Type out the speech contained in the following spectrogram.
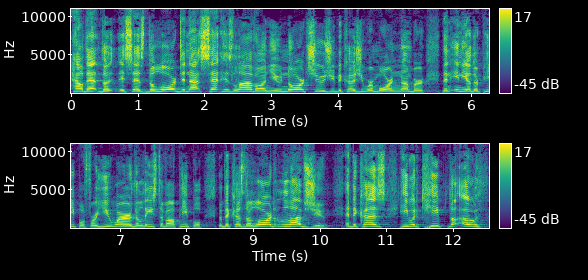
how that the, it says, The Lord did not set his love on you, nor choose you because you were more in number than any other people, for you were the least of all people, but because the Lord loves you, and because he would keep the oath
